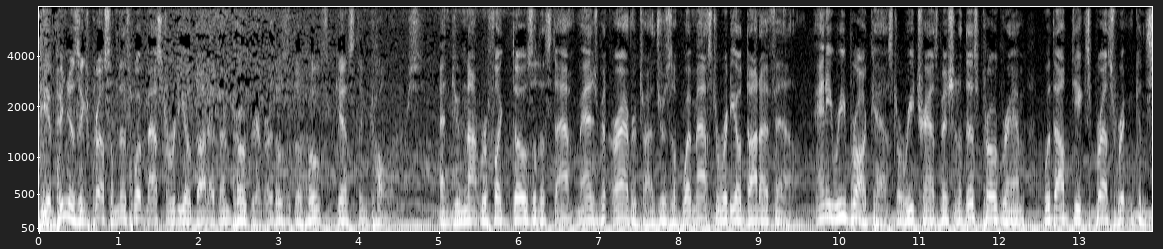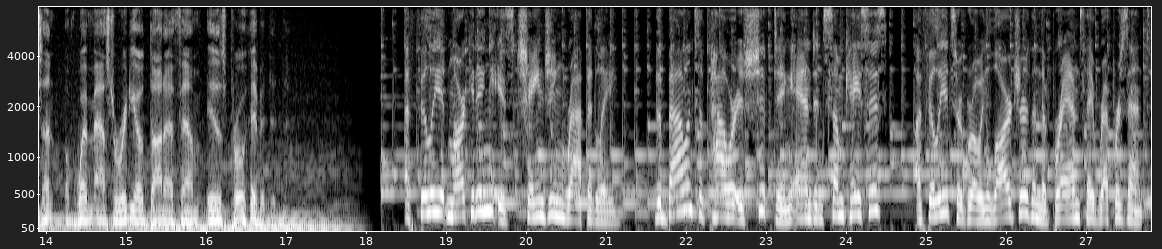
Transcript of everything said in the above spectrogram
The opinions expressed on this WebmasterRadio.fm program are those of the host, guests, and callers, and do not reflect those of the staff, management, or advertisers of WebmasterRadio.fm. Any rebroadcast or retransmission of this program without the express written consent of WebmasterRadio.fm is prohibited. Affiliate marketing is changing rapidly. The balance of power is shifting, and in some cases, affiliates are growing larger than the brands they represent.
